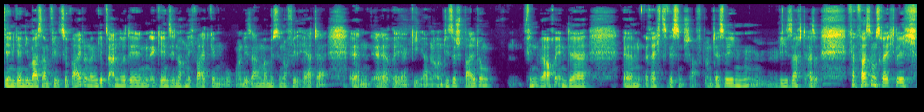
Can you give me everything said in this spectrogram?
denen gehen die Maßnahmen viel zu weit und dann gibt es andere, denen gehen sie noch nicht weit genug. Und die sagen, man müsste noch viel härter ähm, äh, reagieren. Und diese Spaltung finden wir auch in der ähm, Rechtswissenschaft. Und deswegen, wie gesagt, also verfassungsrechtlich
